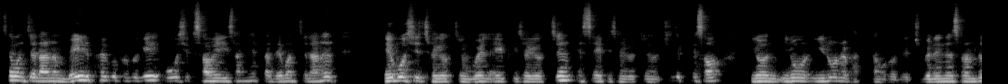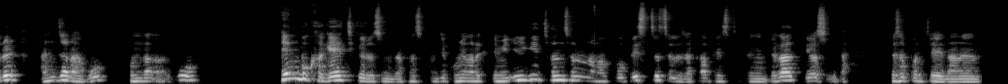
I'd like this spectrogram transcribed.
세 번째 나는 매일 8,900이 54회 이상 했다. 네 번째 나는 네보시 자격증, 웰 AP 자격증, SAP 자격증을 취득해서 이런 이론, 이론을 바탕으로 내 주변에 있는 사람들을 안전하고 건강하고 행복하게 지켜줬습니다. 다섯 번째 고명한 아카데미 일기 전설을 남았고 베스트셀러 작가, 베스트 강연자가 되었습니다. 여섯 번째 나는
